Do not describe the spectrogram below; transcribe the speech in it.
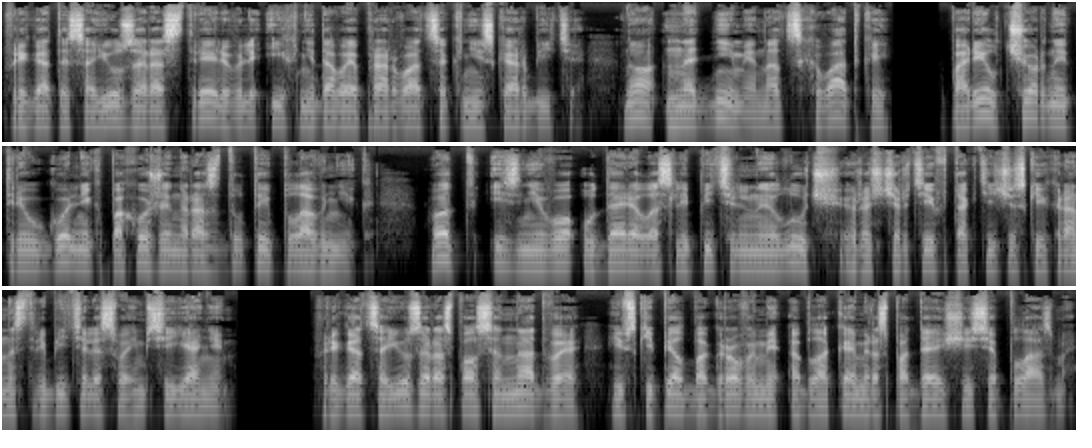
Фрегаты Союза расстреливали их, не давая прорваться к низкой орбите. Но над ними, над схваткой, парил черный треугольник, похожий на раздутый плавник. Вот из него ударил ослепительный луч, расчертив тактический экран истребителя своим сиянием. Фрегат «Союза» распался надвое и вскипел багровыми облаками распадающейся плазмы.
